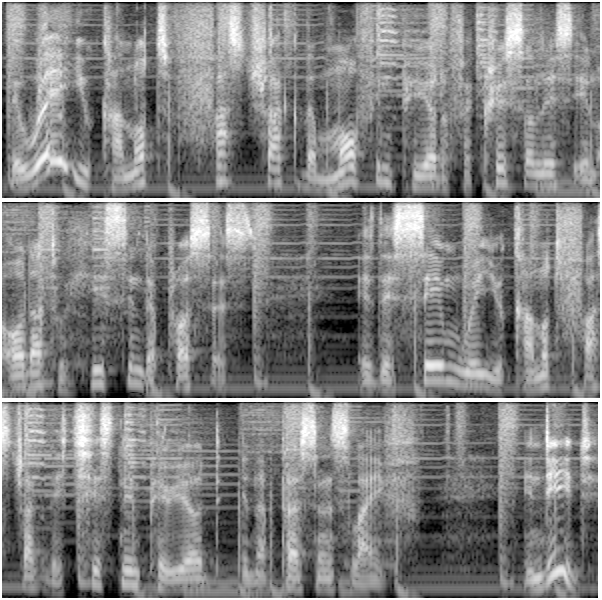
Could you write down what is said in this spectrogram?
The way you cannot fast track the morphing period of a chrysalis in order to hasten the process is the same way you cannot fast track the chastening period in a person's life. Indeed,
